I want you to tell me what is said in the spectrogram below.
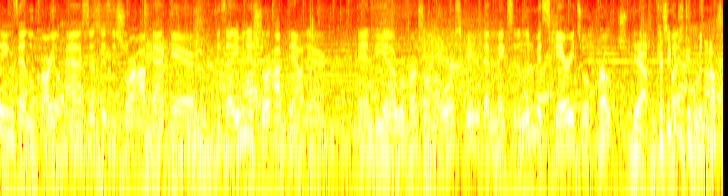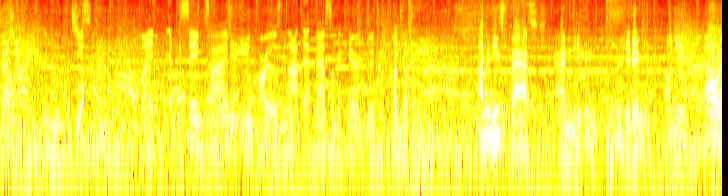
things that Lucario has, such as his short hop back air, his uh, even his short hop down air, and the uh, reversal on the aura sphere that makes it a little bit scary to approach. Yeah, because he But- can just get you with an up smash. It's just- Yeah. But at the same time, Lucario is not that fast of a character. Oh, definitely not. I mean, he's fast and he can he can get in on you. Oh,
